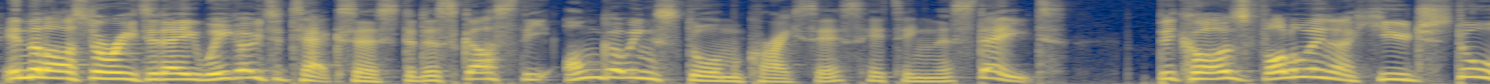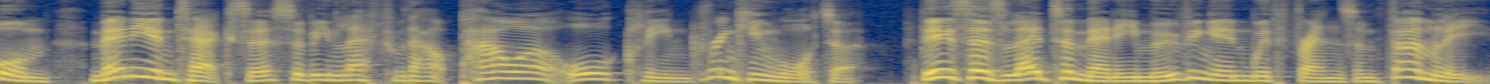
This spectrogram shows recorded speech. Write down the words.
In the last story today, we go to Texas to discuss the ongoing storm crisis hitting the state. Because following a huge storm, many in Texas have been left without power or clean drinking water. This has led to many moving in with friends and family,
